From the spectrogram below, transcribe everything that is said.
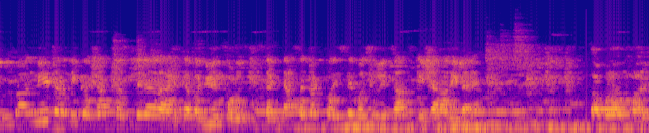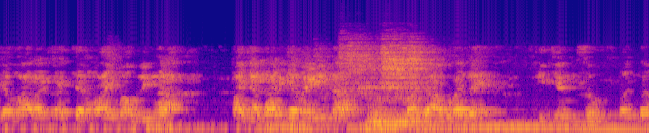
भुजबळांनी तर निकषात नसलेल्या लाडक्या बहिणींकडून दंडासकट पैसे वसुलीचा इशारा दिलाय. तमाम माझ्या महाराष्ट्राच्या माय माऊलींना माझ्या लाडक्या बहिणींना माझं आव्हान आहे की ज्यांचं उत्पन्न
